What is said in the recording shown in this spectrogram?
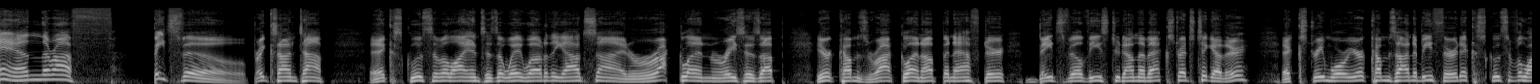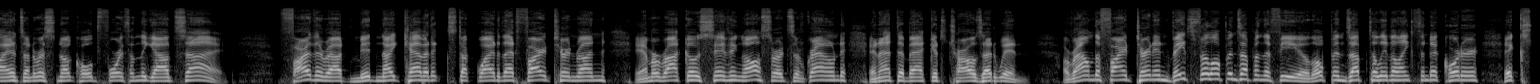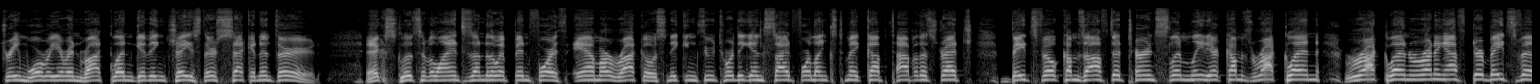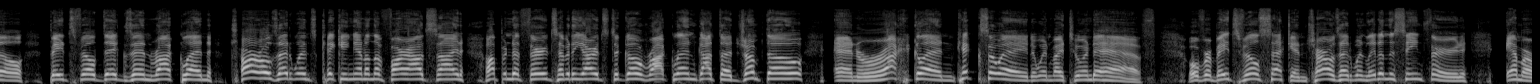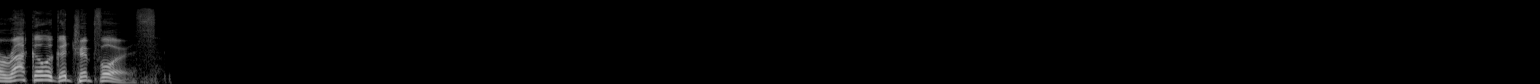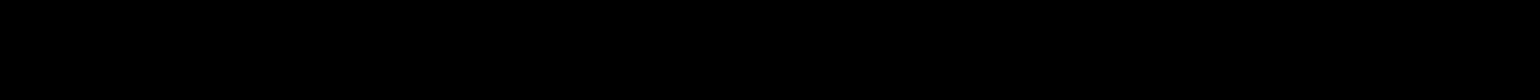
and the rough. Batesville breaks on top. Exclusive Alliance is away well to the outside. Rockglen races up. Here comes Rockglen up and after. Batesville, these two down the back stretch together. Extreme Warrior comes on to be third. Exclusive Alliance under a snug hold fourth on the outside. Farther out, Midnight Cabinet stuck wide of that fire turn run. Amarocco saving all sorts of ground. And at the back, it's Charles Edwin. Around the far turn, and Batesville opens up in the field. Opens up to lead a length and a quarter. Extreme Warrior and Rockglen giving chase. They're second and third. Exclusive Alliance is under the whip in fourth. Amarocco sneaking through toward the inside. Four lengths to make up. Top of the stretch. Batesville comes off the turn. Slim lead. Here comes Rockglen. Rockglen running after Batesville. Batesville digs in. Rockglen. Charles Edwins kicking in on the far outside. Up into third. 70 yards to go. Rockglen got the jump though. And Rockglen kicks away to win by two and a half. Over Batesville second. Charles Edwin late on the scene third. Amarocco a good trip fourth.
